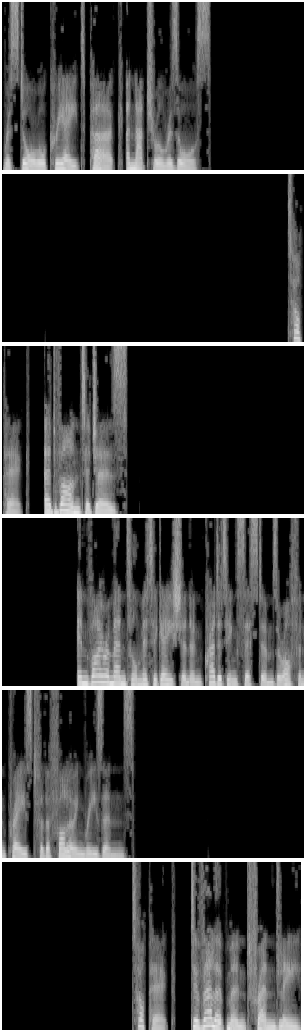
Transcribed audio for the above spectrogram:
restore or create perk a natural resource. Advantages Environmental mitigation and crediting systems are often praised for the following reasons. Topic: Development friendly.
